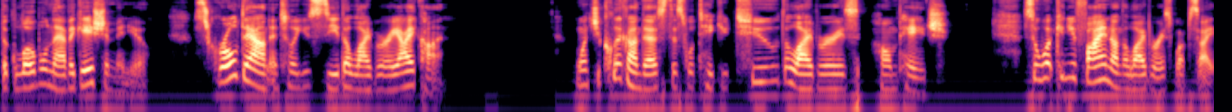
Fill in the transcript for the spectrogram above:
the Global Navigation menu. Scroll down until you see the library icon. Once you click on this, this will take you to the library's homepage. So what can you find on the library's website?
